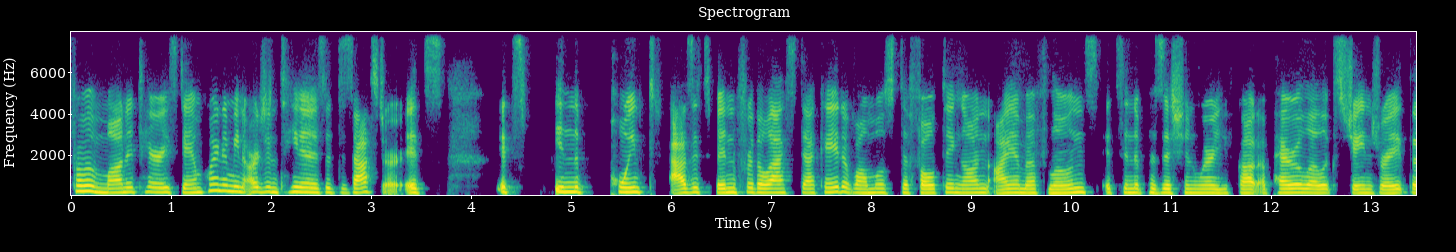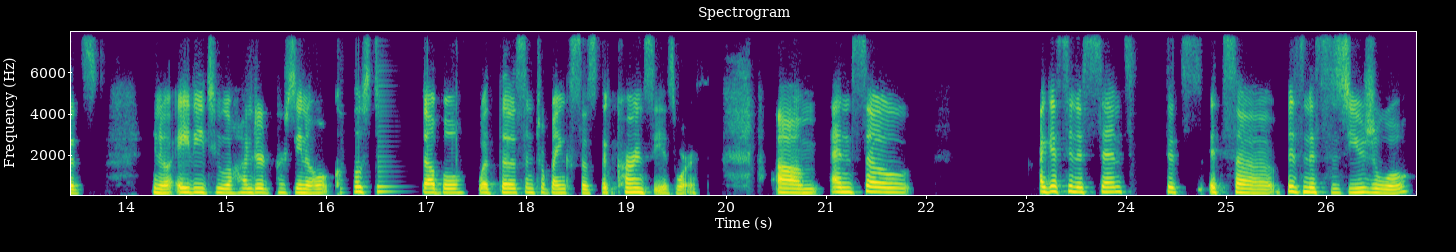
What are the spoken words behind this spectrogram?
from a monetary standpoint, I mean, Argentina is a disaster. It's it's in the point as it's been for the last decade of almost defaulting on IMF loans. It's in a position where you've got a parallel exchange rate that's you know 80 to 100 percent you know close to double what the central bank says the currency is worth um, and so i guess in a sense it's it's a business as usual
